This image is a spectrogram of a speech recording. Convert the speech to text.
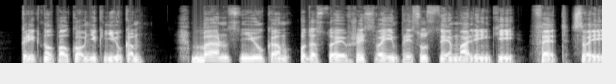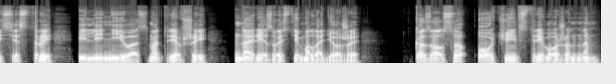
— крикнул полковник Ньюком. Бернс Ньюком, удостоившись своим присутствием маленький фет своей сестры и лениво смотревший на резвости молодежи, казался очень встревоженным.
